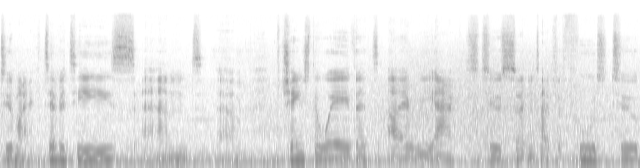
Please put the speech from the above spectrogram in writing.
do my activities and um, changed the way that I react to certain types of food, to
